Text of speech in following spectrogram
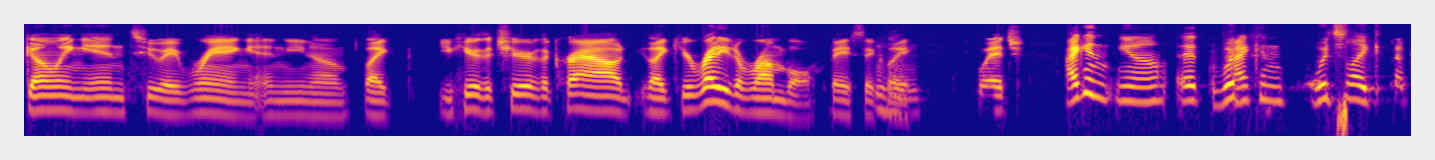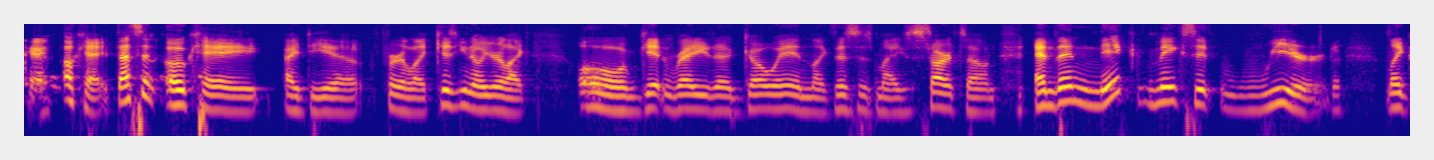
going into a ring, and you know, like you hear the cheer of the crowd, like you're ready to rumble, basically." Mhm. which I can, you know, it, What- I can. Which, like, Okay. okay, that's an okay idea for, like, because, you know, you're like, oh, I'm getting ready to go in. Like, this is my start zone. And then Nick makes it weird. Like,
